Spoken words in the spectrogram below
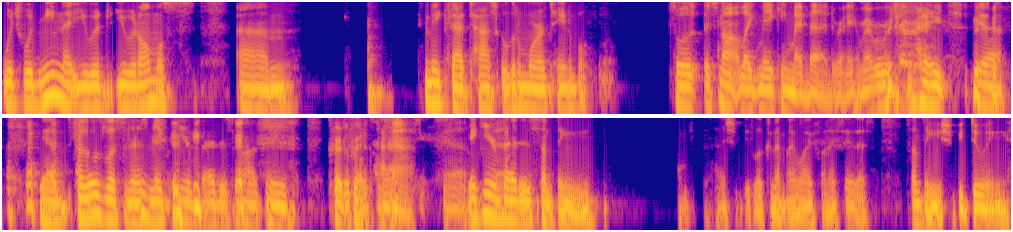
which would mean that you would you would almost um, make that task a little more attainable. So it's not like making my bed, right? Remember we're Right. Yeah. Yeah. For those listeners, making your bed is not a critical, critical task. task. Yeah. Making your Yeah. bed is something I should be looking at my wife when I say this. Something you should be doing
